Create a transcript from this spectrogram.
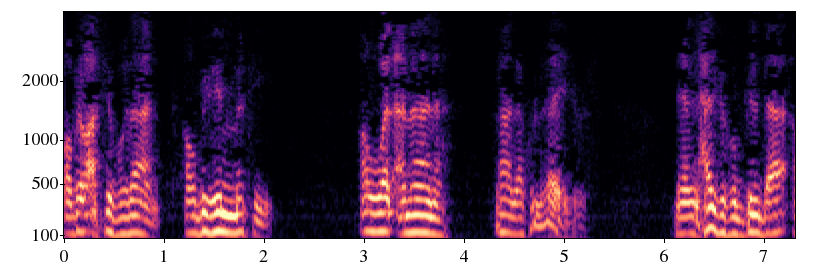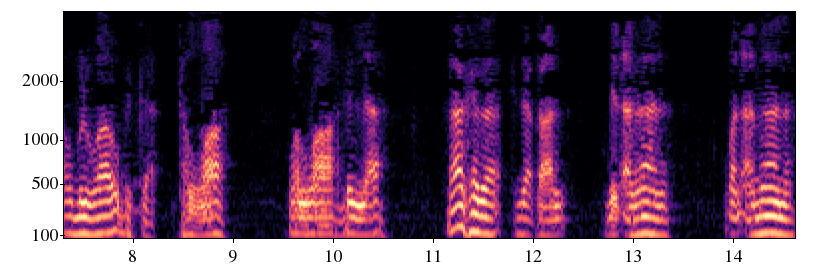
أو برأس فلان أو بذمتي أو والأمانة فهذا كله لا يجوز. لأن الحلف يكون بالباء أو بالواو بالتاء. كالله والله بالله فهكذا إذا قال بالأمانة والأمانة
